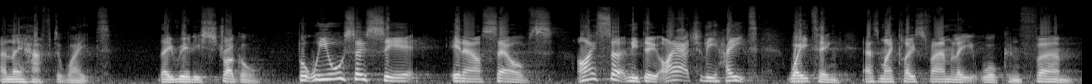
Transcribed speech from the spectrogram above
and they have to wait. They really struggle but we also see it in ourselves. I certainly do. I actually hate waiting, as my close family will confirm.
